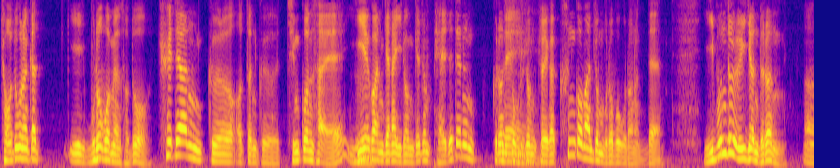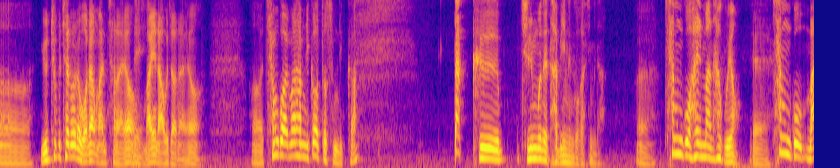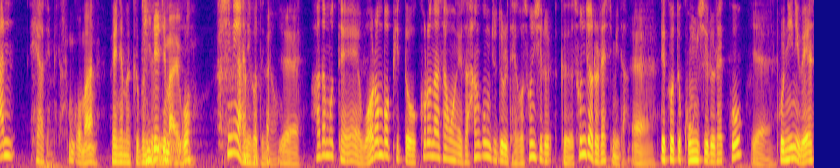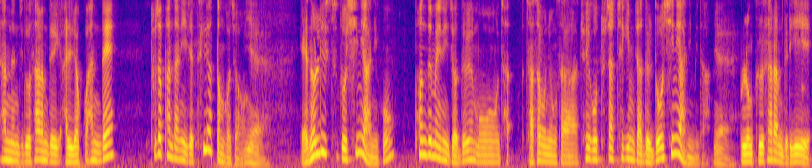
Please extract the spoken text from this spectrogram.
저도 그러니까 이 물어보면서도 최대한 그 어떤 그 증권사의 이해관계나 이런 게 좀 배제되는 그런 네. 쪽으로 좀 저희가 큰 것만 좀 물어보고 그러는데 이분들 의견들은 어 유튜브 채널에 워낙 많잖아요. 네. 많이 나오잖아요. 어 참고할 만합니까 어떻습니까? 딱 그 질문에 답이 있는 것 같습니다. 예. 참고할 만하고요. 예. 참고만 해야 됩니다. 참고만. 왜냐하면 그분들이 기대지 말고 신이 아니거든요. 예. 하다못해 워런 버핏도 코로나 상황에서 항공주들을 대거 손실을 그 손절을 했습니다. 예. 근데 그것도 공시를 했고 예. 본인이 왜 샀는지도 사람들이 알렸고 한데 투자 판단이 이제 틀렸던 거죠. 예. 애널리스트도 신이 아니고 펀드 매니저들 뭐 자, 자산운용사 최고 투자 책임자들도 신이 아닙니다. 예. 물론 그 사람들이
